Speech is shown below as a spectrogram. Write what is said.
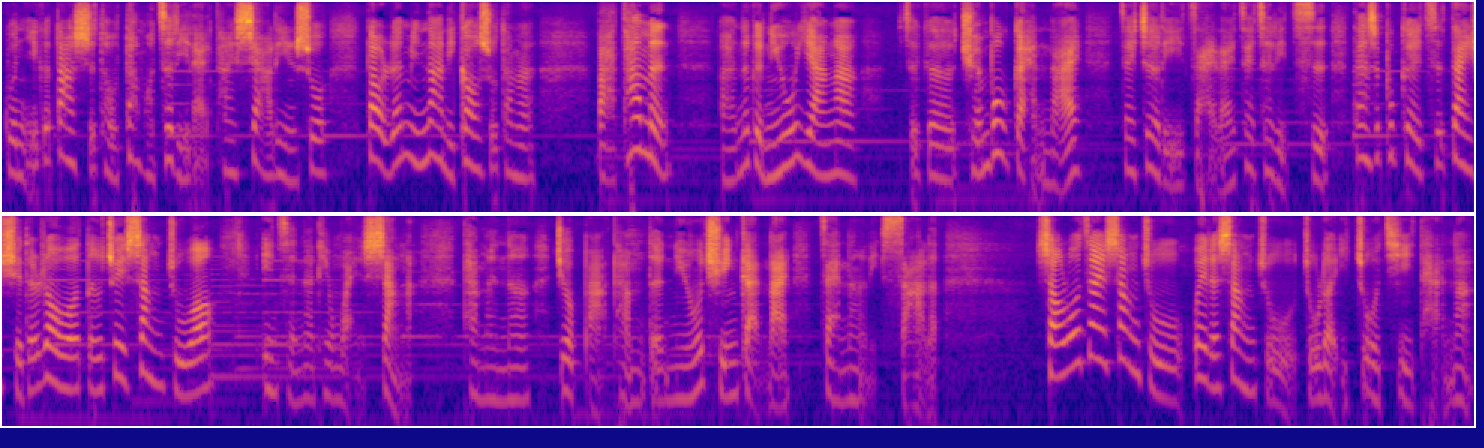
滚一个大石头到我这里来！他下令说到人民那里，告诉他们，把他们啊那个牛羊啊，这个全部赶来，在这里宰来，在这里吃，但是不可以吃带血的肉哦，得罪上主哦。因此那天晚上啊，他们呢就把他们的牛群赶来，在那里杀了。扫罗在上主为了上主筑了一座祭坛呐，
